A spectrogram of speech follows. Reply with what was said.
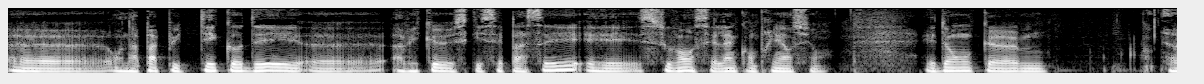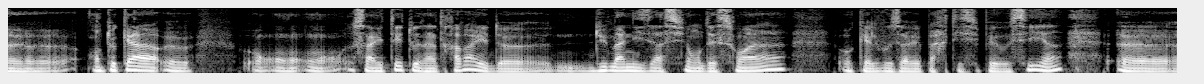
Euh, on n'a pas pu décoder euh, avec eux ce qui s'est passé et souvent c'est l'incompréhension. Et donc, euh, en tout cas, ça a été tout un travail d'humanisation de, des soins auquel vous avez participé aussi, hein, euh,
